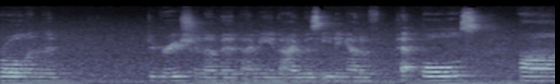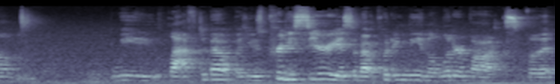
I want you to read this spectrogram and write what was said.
role and the degradation of it. I mean, I was eating out of pet bowls. Um, we laughed about, but he was pretty serious about putting me in a litter box. But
